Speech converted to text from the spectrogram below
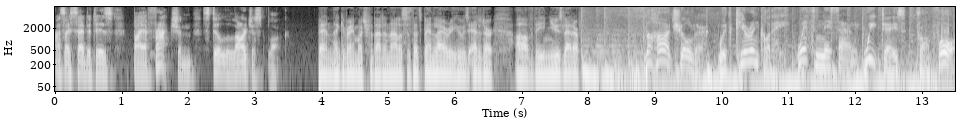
as I said, it is by a fraction still the largest bloc. Ben, thank you very much for that analysis. That's Ben Lowry, who is editor of the News Letter. The Hard Shoulder with Kieran Cuddihy. With Nissan. Weekdays from 4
